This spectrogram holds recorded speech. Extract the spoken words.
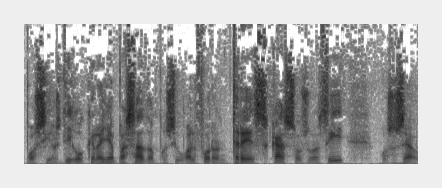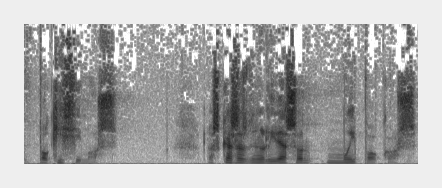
pues si os digo que el año pasado, pues igual fueron tres casos o así, pues o sea, poquísimos. Los casos de nulidad son muy pocos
